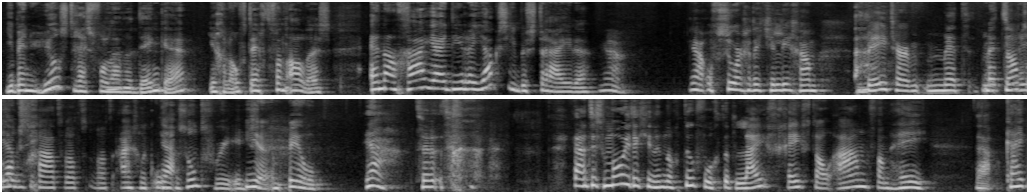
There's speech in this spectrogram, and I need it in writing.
je bent nu heel stressvol aan het denken. hè? Je gelooft echt van alles. En dan ga jij die reactie bestrijden. Ja. ja, of zorgen dat je lichaam beter met, met, Ah. Dat reactie. omgaat wat, wat eigenlijk Ja. ongezond voor je is. Hier, een pil. Ja, te- ja, het is mooi dat je het nog toevoegt. Het lijf geeft al aan van hé, hey, Ja, kijk,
